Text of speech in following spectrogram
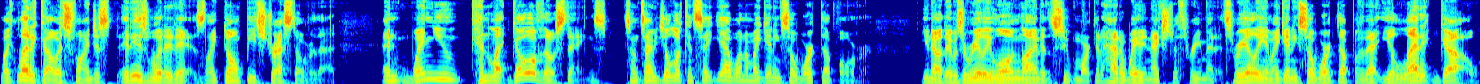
Like, let it go. It's fine. Just, it is what it is. Like, don't be stressed over that. And when you can let go of those things, sometimes you'll look and say, yeah, what am I getting so worked up over? You know, there was a really long line at the supermarket. I had to wait an extra three minutes. Really? Am I getting so worked up of that? You let it go.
